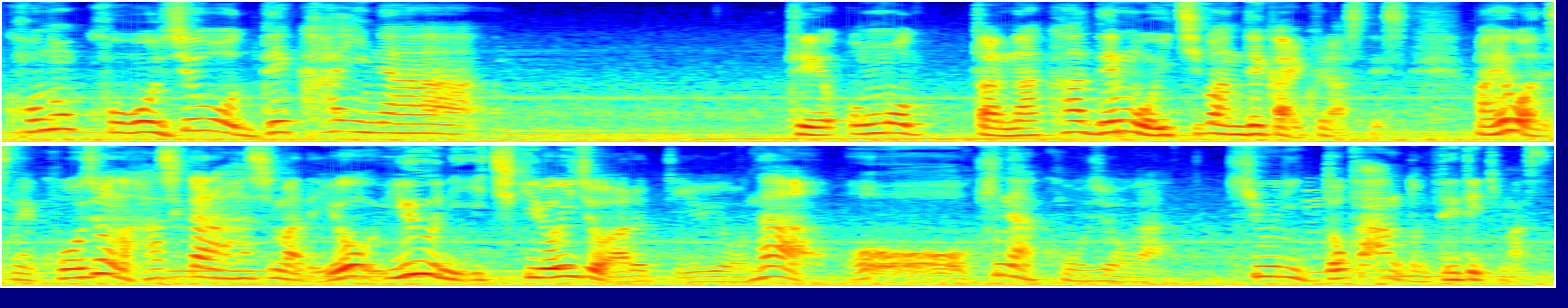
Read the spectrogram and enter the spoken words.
この工場でかいなって思った中でも一番でかいクラスです、まあ、要はですね工場の端から端まで優に1キロ以上あるっていうような大きな工場が急にドカーンと出てきます。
